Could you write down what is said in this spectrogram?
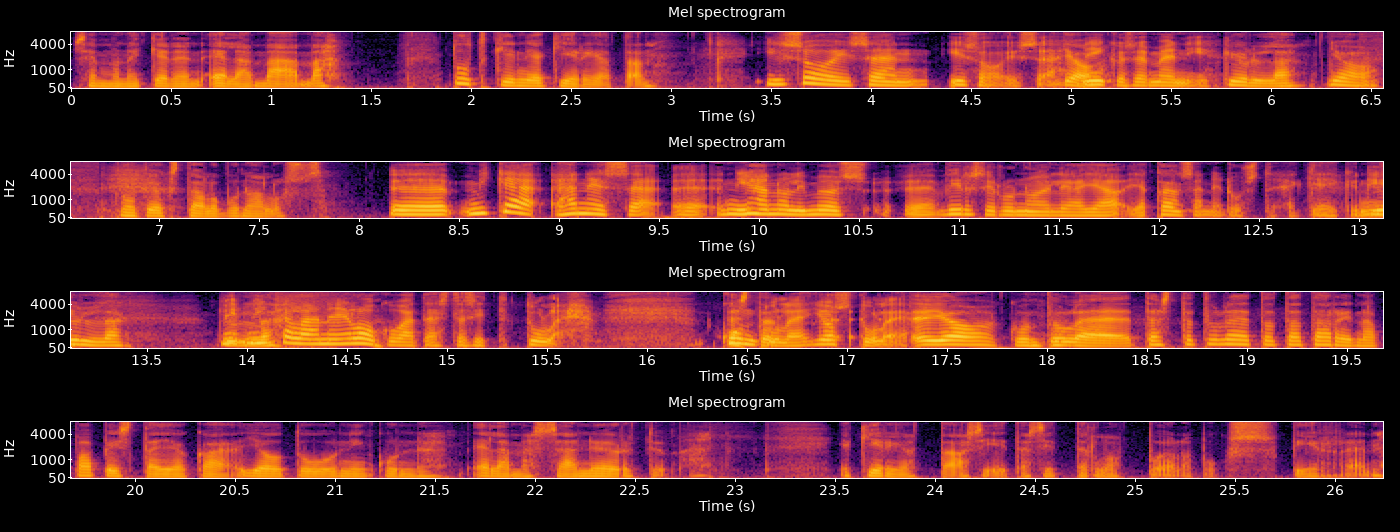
semmoinen, kenen elämää mä tutkin ja kirjoitan. Isoisän isoisä, Joo. niinkö se meni? Kyllä, Joo. 1900-luvun alussa. mikä hänessä, niin hän oli myös virsirunoilija ja, ja kansanedustaja, eikö niin? Kyllä, Kyllä. Minkälainen elokuva tästä sitten tulee? Kun tästä, tulee, jos tulee? Joo, kun tulee. Tästä tulee tota tarina papista, joka joutuu niin kuin elämässään nöyrtymään ja kirjoittaa siitä sitten loppujen lopuksi virren.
